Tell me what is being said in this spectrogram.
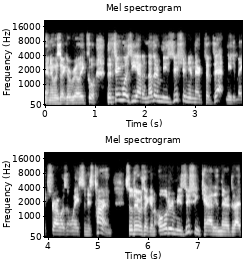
And it was like a really cool. The thing was, he had another musician in there to vet me to make sure I wasn't wasting his time. So there was like an older musician cat in there that I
